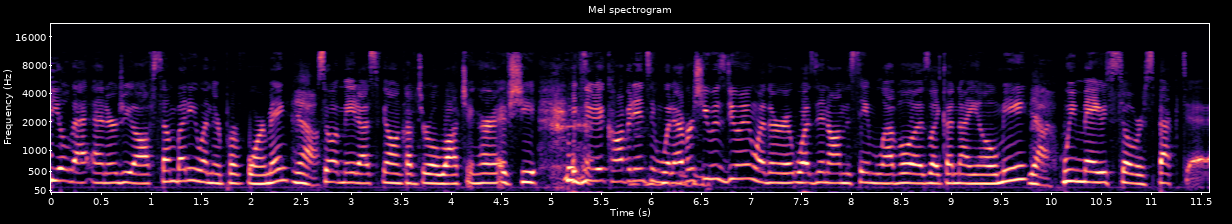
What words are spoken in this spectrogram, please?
feel that energy off somebody when they're performing. Yeah. So it made us feel uncomfortable watching her. If she exuded confidence in whatever she was doing, whether it wasn't on the same level as like a Naomi, Yeah. we may still respect it.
